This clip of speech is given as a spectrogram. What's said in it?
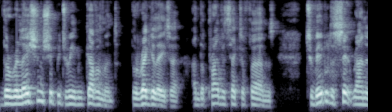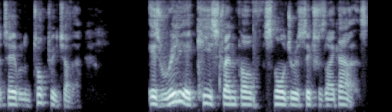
the relationship between government, the regulator, and the private sector firms to be able to sit around a table and talk to each other is really a key strength of small jurisdictions like ours.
